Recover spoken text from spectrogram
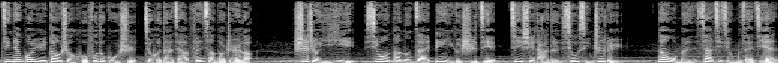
今天关于稻盛和夫的故事就和大家分享到这儿了。逝者已矣，希望他能在另一个世界继续他的修行之旅。那我们下期节目再见。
